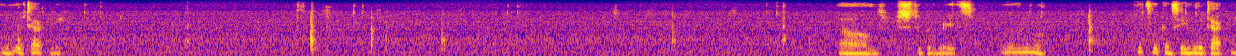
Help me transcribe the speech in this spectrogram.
Who attacked me? Um, stupid wraiths. No, no, no. Let's look and see who attacked me.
